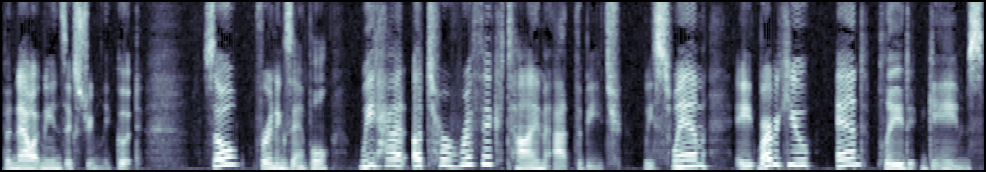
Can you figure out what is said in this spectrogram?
but now it means extremely good. So, for an example, we had a terrific time at the beach. We swam, ate barbecue, and played games.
